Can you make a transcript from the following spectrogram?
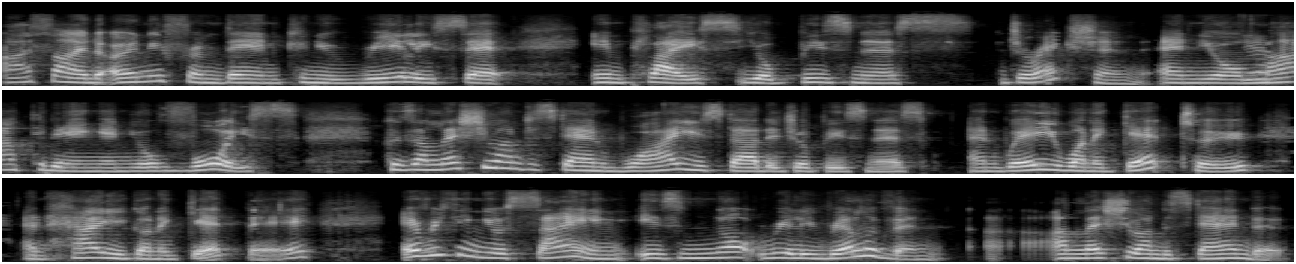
I find only from then can you really set in place your business direction and your yeah. marketing and your voice. Because unless you understand why you started your business and where you want to get to and how you're going to get there, everything you're saying is not really relevant Uh, unless you understand it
